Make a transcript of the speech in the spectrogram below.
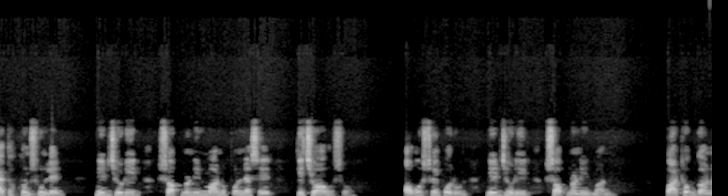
এতক্ষণ শুনলেন নির্ঝরির স্বপ্ন নির্মাণ উপন্যাসের কিছু অংশ। অবশ্যই পড়ুন নির্ঝরির স্বপ্ন নির্মাণ। পাঠকগণ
